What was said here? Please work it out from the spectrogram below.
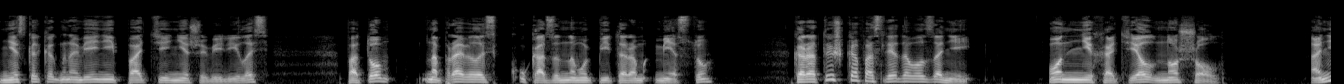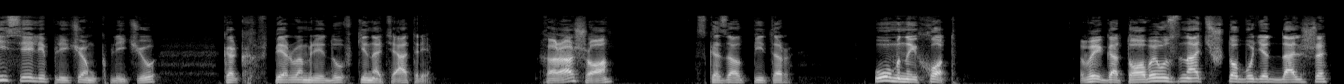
Несколько мгновений Патти не шевелилась, потом направилась к указанному Питером месту. Коротышка последовал за ней. Он не хотел, но шел. Они сели плечом к плечу, как в первом ряду в кинотеатре. «Хорошо», — сказал Питер. «Умный ход. Вы готовы узнать, что будет дальше?»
